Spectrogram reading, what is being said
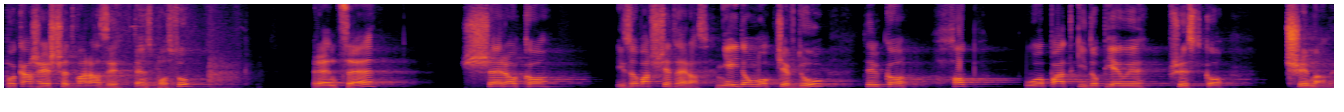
Pokażę jeszcze dwa razy w ten sposób. Ręce szeroko i zobaczcie teraz, nie idą łokcie w dół, tylko hop, łopatki dopięły, wszystko trzymamy.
